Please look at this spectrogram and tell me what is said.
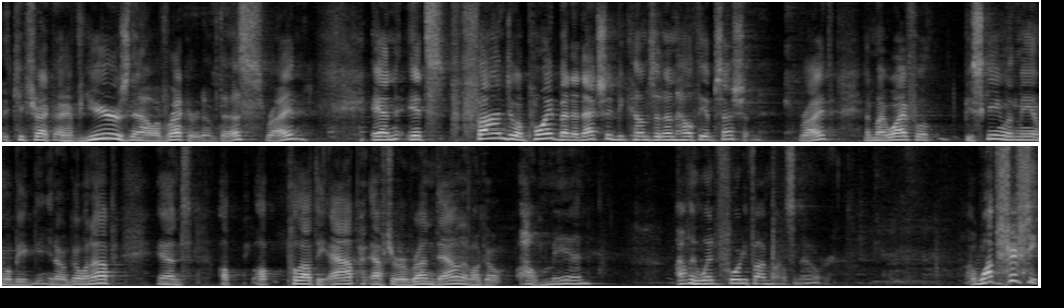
it keeps track. I have years now of record of this, right? And it's fun to a point, but it actually becomes an unhealthy obsession, right? And my wife will be skiing with me and we'll be, you know, going up and I'll, I'll pull out the app after a run down and I'll go, oh man, I only went 45 miles an hour. I want 50.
